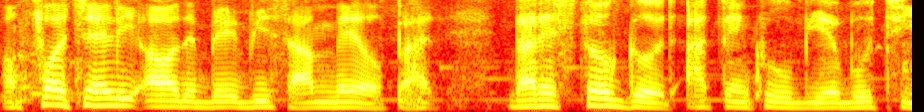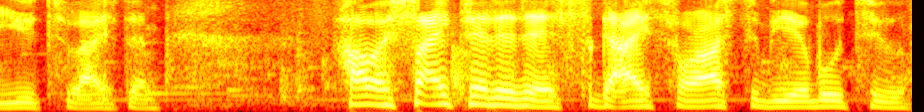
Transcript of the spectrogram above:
Unfortunately, all the babies are male, but that is still good. I think we'll be able to utilize them. How excited it is, guys, for us to be able to,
